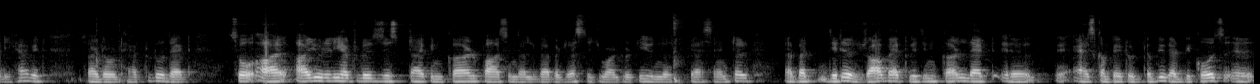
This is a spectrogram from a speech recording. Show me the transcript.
already have it so I don't have to do that. So all, all you really have to do is just type in curl pass in the web address that you want to retrieve and then press enter. Uh, but there is a drawback within curl that uh, as compared to wget because uh,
